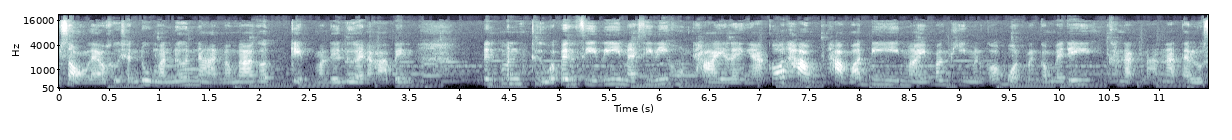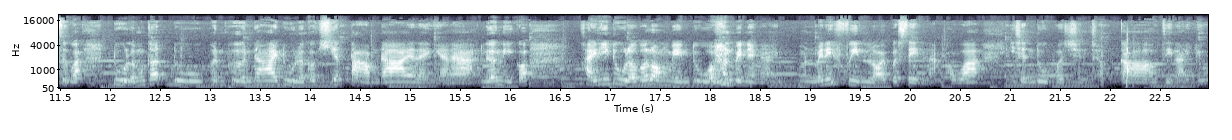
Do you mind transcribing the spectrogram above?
22 แล้วคือฉันดูมาเนิ่นนานมากๆก็เก็บมาเรื่อยๆนะคะ เป็น เป็นมันถือว่าเป็นซีรีส์ไหมซีรีส์ของไทยอะไรเงี้ย ก็ถามถามว่าดีไหมบางทีมันก็บทมันก็ไม่ได้ขนาดนั้นอะแต่รู้สึกว่าดูแล้วมันก็ดูเพลินๆได้ดูแล้วก็เครียดตามได้อะไรเงี้ยนะเรื่องนี้ก็ใครที่ดูแล้วก็ลองเมนดูว่ามันเป็นยังไง มันไม่ได้ฟินร้อยเปอร์เซ็นต์อะเพราะว่าอีฉันดูเพราะฉันชอบก้าวจิรายุ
